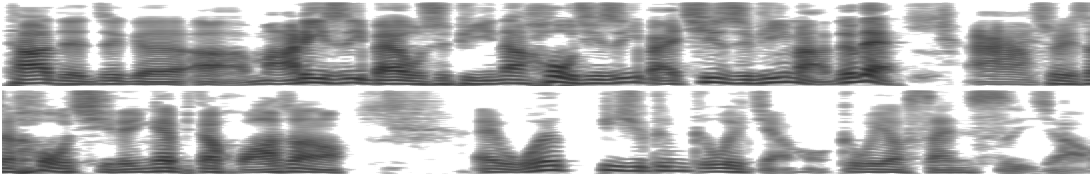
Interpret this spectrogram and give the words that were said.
它的这个啊马力是一百五十匹，那后期是一百七十匹嘛，对不对？啊，所以这后期的应该比较划算哦。哎，我必须跟各位讲哦，各位要三思一下哦，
